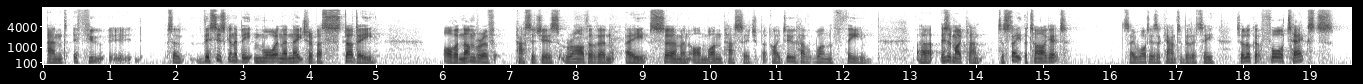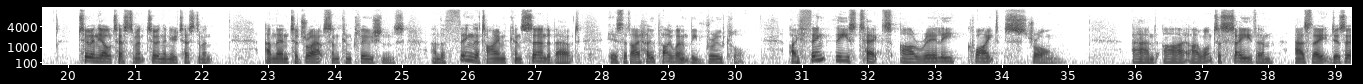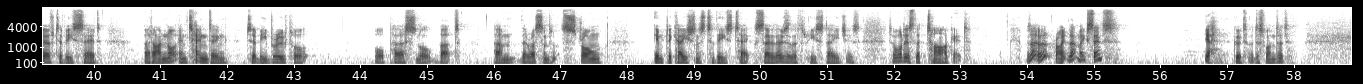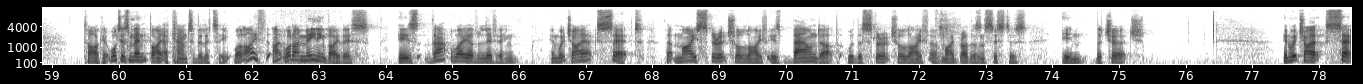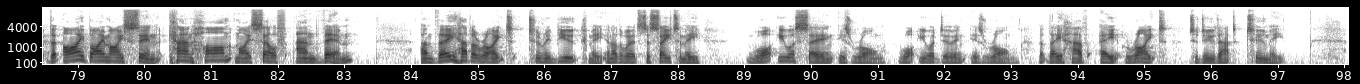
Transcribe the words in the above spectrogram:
And if you, so this is going to be more in the nature of a study of a number of passages rather than a sermon on one passage. But I do have one theme. Uh, this is my plan to state the target, say what is accountability, to look at four texts, two in the Old Testament, two in the New Testament, and then to draw out some conclusions. And the thing that I'm concerned about is that I hope I won't be brutal. I think these texts are really quite strong. And I, I want to say them as they deserve to be said, but I'm not intending to be brutal or personal, but um, there are some strong implications to these texts. So those are the three stages. So what is the target? Was that right? That makes sense? Yeah, good. I just wondered. Target. What is meant by accountability? Well, I th- I, what I'm meaning by this is that way of living in which I accept that my spiritual life is bound up with the spiritual life of my brothers and sisters in the church. In which I accept that I, by my sin, can harm myself and them, and they have a right to rebuke me. In other words, to say to me, What you are saying is wrong, what you are doing is wrong, that they have a right to do that to me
